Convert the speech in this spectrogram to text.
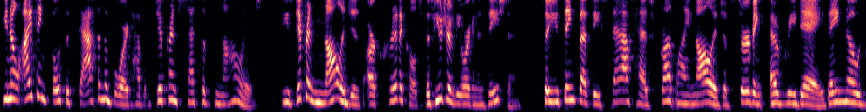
You know, I think both the staff and the board have different sets of knowledge. These different knowledges are critical to the future of the organization. So you think that the staff has frontline knowledge of serving every day. They know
